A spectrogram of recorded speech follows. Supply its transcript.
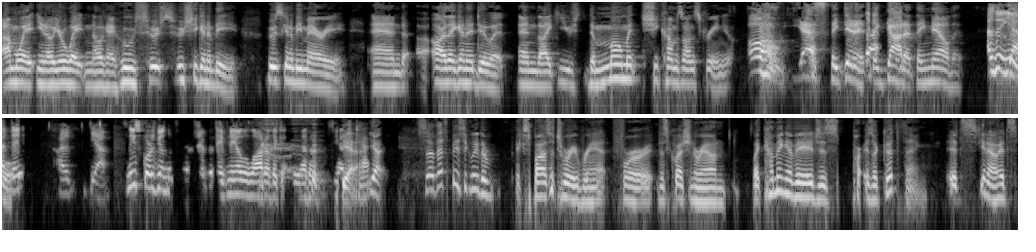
I'm wait, you know, you're waiting. Okay. Who's, who's, who's she going to be? Who's going to be Mary? And uh, are they going to do it? And like you, the moment she comes on screen, you're, oh yes, they did it. They got it. They nailed it. I think, yeah, they, I, yeah. Lee Scoresby on the friendship, but they've nailed a lot of the, the other, the Yeah. cast. Yeah. So that's basically the expository rant for this question around like coming of age is par- is a good thing. It's you know it's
